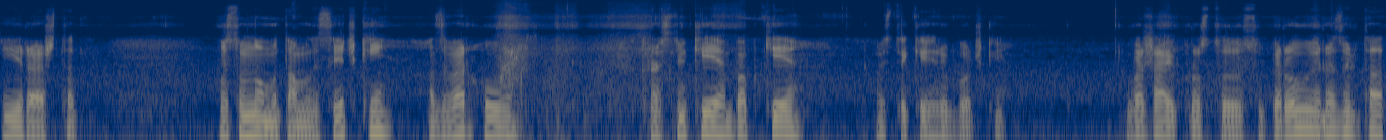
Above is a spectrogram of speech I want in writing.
і решта. В основному там лисички, а зверху краснюки, бабки, ось такі грибочки. Вважаю просто суперовий результат.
